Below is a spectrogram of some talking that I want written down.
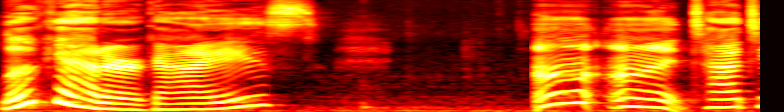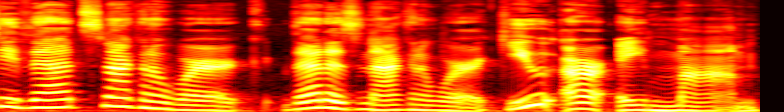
Look at her, guys. Uh-uh, Tati, that's not gonna work. That is not gonna work. You are a mom.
